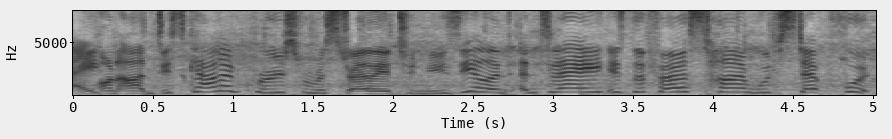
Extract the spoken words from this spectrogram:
8 on our discounted cruise from Australia to New Zealand and today is the first time we've stepped foot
